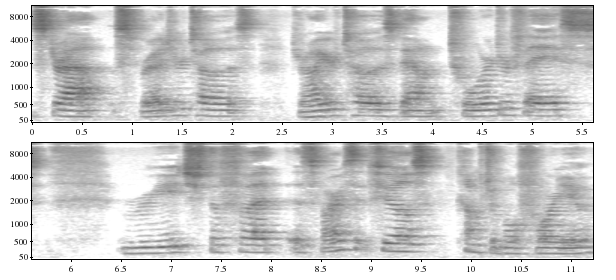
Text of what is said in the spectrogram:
strap, spread your toes, draw your toes down toward your face, reach the foot as far as it feels comfortable for you.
